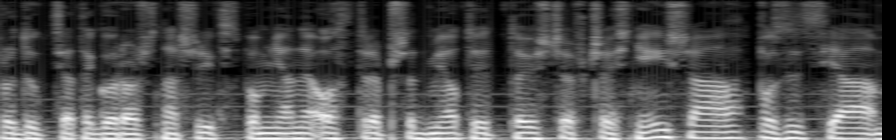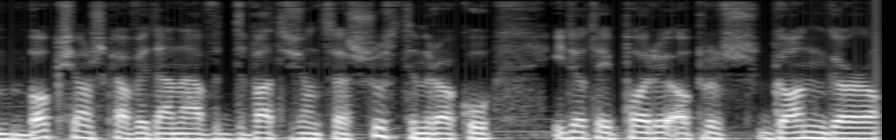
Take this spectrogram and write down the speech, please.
produkcja tegoroczna, czyli wspomniane Ostre Przedmioty, to jeszcze wcześniejsza pozycja, bo książka wydana w 2006 roku i do tej pory oprócz Gone Girl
